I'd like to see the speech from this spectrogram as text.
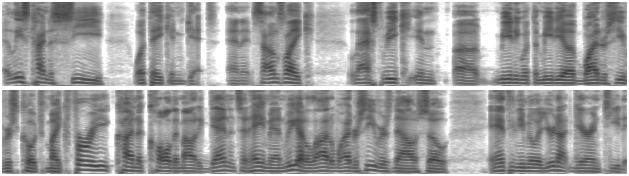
at least kind of see what they can get. And it sounds like last week in uh, meeting with the media, wide receivers coach Mike Furrey kind of called him out again and said, "Hey, man, we got a lot of wide receivers now, so Anthony Miller, you're not guaranteed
